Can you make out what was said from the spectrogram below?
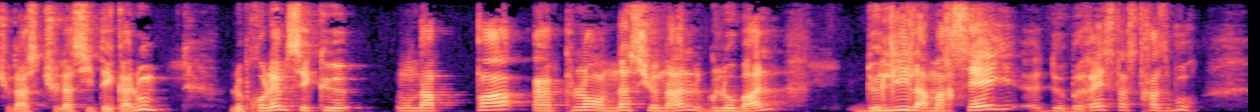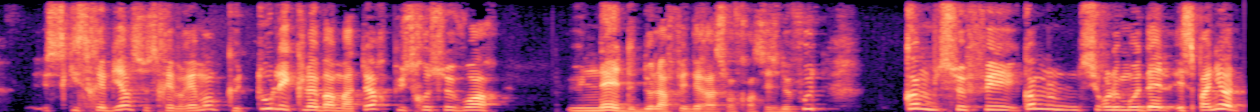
Tu l'as, tu l'as cité Kaloum. Le problème, c'est que on n'a pas un plan national global de Lille à Marseille, de Brest à Strasbourg. Ce qui serait bien, ce serait vraiment que tous les clubs amateurs puissent recevoir une aide de la Fédération française de foot, comme se fait, comme sur le modèle espagnol.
